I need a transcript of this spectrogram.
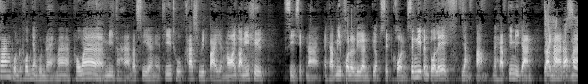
สร้างผลกระทบอย่างรุนแรงมาก เพราะว่ามีทหารรัสเซียเนี่ยที่ถูกฆ่าชีวิตไปอย่างน้อยตอนนี้คือ 40 นายนะครับมีพลเรือนเกือบ 10 คน ซึ่งนี่เป็นตัวเลขอย่างต่ำนะครับที่มีการรายงานออกมา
